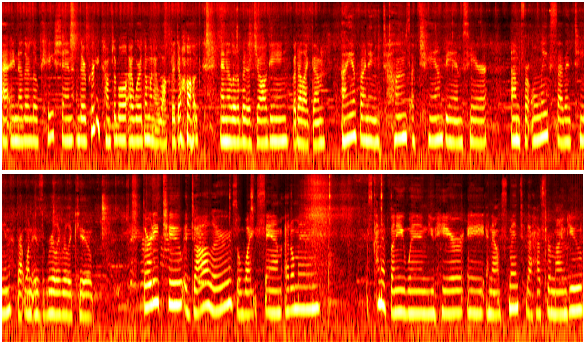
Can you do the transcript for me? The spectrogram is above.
at another location. They're pretty comfortable. I wear them when I walk the dog and a little bit of jogging, but I like them. I am finding tons of champions here um, for only 17 That one is really, really cute. $32, a White Sam Edelman. It's kind of funny when you hear a announcement that has to remind you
